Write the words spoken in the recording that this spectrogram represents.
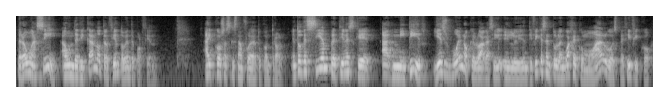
Pero aún así, aún dedicándote al 120%, hay cosas que están fuera de tu control. Entonces siempre tienes que admitir, y es bueno que lo hagas y, lo identifiques en tu lenguaje como algo específico,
